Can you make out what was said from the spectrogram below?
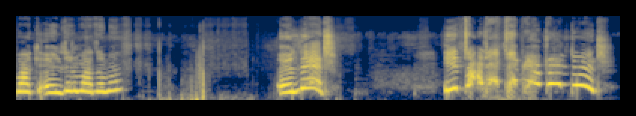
Bak öldürme adamı. Öldür. İnternet yapıyor öldür.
